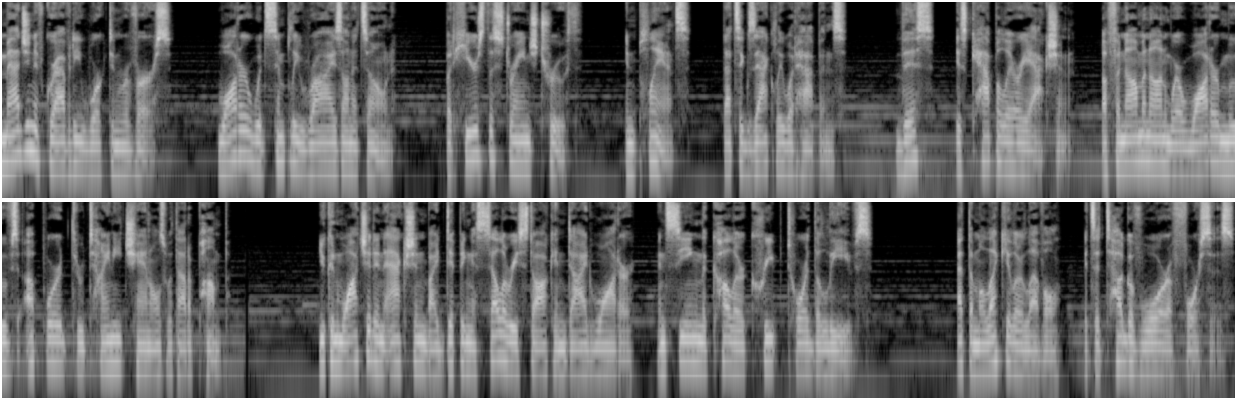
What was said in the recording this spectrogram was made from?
Imagine if gravity worked in reverse. Water would simply rise on its own. But here's the strange truth. In plants, that's exactly what happens. This is capillary action, a phenomenon where water moves upward through tiny channels without a pump. You can watch it in action by dipping a celery stalk in dyed water and seeing the color creep toward the leaves. At the molecular level, it's a tug of war of forces.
